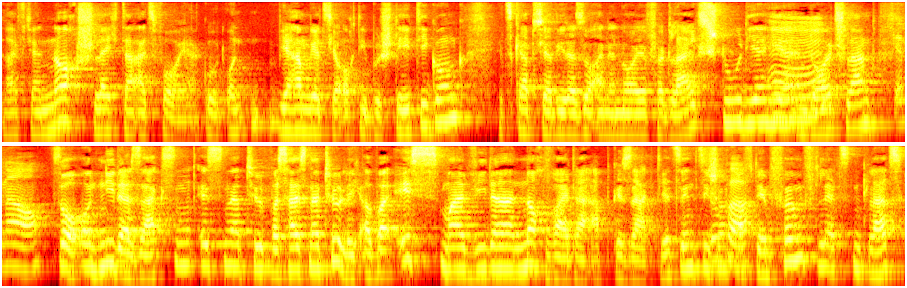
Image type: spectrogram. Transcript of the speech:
läuft ja noch schlechter als vorher. Gut, und wir haben jetzt ja auch die Bestätigung. Jetzt gab es ja wieder so eine neue Vergleichsstudie hier mhm. in Deutschland. Genau. So, und Niedersachsen ist natürlich, was heißt natürlich, aber ist mal wieder noch weiter abgesagt. Jetzt sind sie Super. schon auf dem fünftletzten Platz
